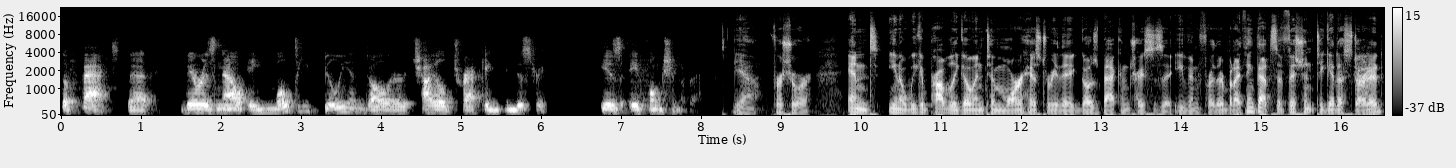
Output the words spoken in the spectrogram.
the fact that there is now a multi billion dollar child tracking industry is a function of that. Yeah, for sure. And, you know, we could probably go into more history that goes back and traces it even further, but I think that's sufficient to get us started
